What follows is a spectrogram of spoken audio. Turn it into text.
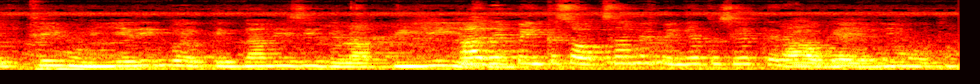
ਇੱਥੇ ਹੋਣੀ ਇਹਦੀ ਕਿੱਦਾਂ ਦੀ ਸੀ? ਗੁਲਾਬੀ ਜੀ ਆ। ਦੇ ਪਿੰਕ ਸੌਕਸਾਂ ਵੀ ਪਈਆਂ ਤੁਸੀਂ ਇੱਥੇ ਰੱਖ। ਗਏ ਨਹੀਂ ਉਹ ਤਾਂ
